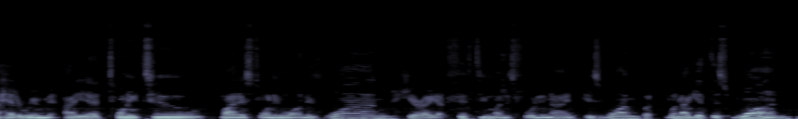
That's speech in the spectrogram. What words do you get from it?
I had a I had 22 minus 21 is one. Here I got 50 minus 49 is one. But when I get this one,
